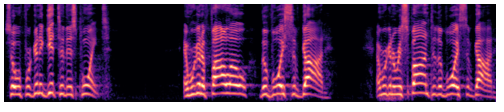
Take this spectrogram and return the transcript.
So, if we're going to get to this point and we're going to follow the voice of God and we're going to respond to the voice of God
